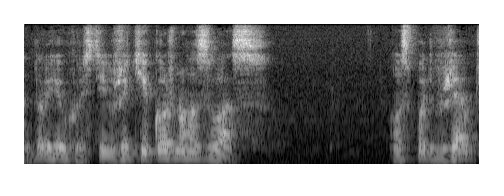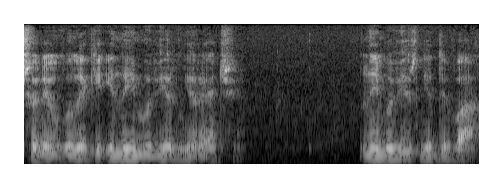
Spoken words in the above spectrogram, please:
Дорогі у Христі, в житті кожного з вас Господь вже вчинив великі і неймовірні речі, неймовірні дива,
